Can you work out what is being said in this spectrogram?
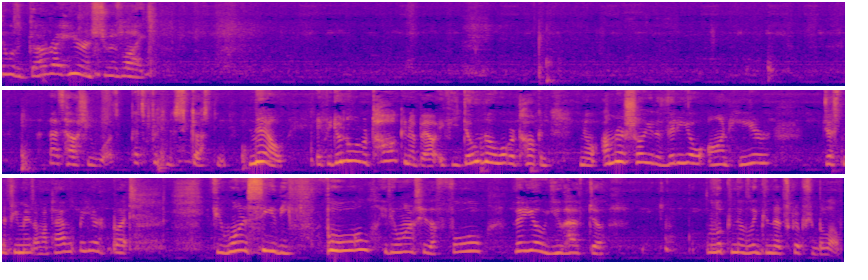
There was a guy right here, and she was like. That's how she was. That's freaking disgusting. Now, if you don't know what we're talking about, if you don't know what we're talking, you know, I'm going to show you the video on here just in a few minutes on my tablet here, but if you want to see the full, if you want to see the full video, you have to look in the link in the description below.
